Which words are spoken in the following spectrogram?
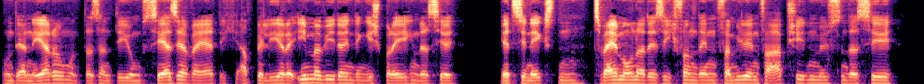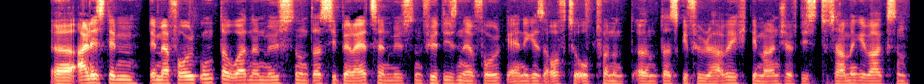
und Ernährung und da sind die Jungs sehr, sehr weit. Ich appelliere immer wieder in den Gesprächen, dass sie jetzt die nächsten zwei Monate sich von den Familien verabschieden müssen, dass sie äh, alles dem, dem Erfolg unterordnen müssen und dass sie bereit sein müssen, für diesen Erfolg einiges aufzuopfern. Und, und das Gefühl habe ich. Die Mannschaft ist zusammengewachsen.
